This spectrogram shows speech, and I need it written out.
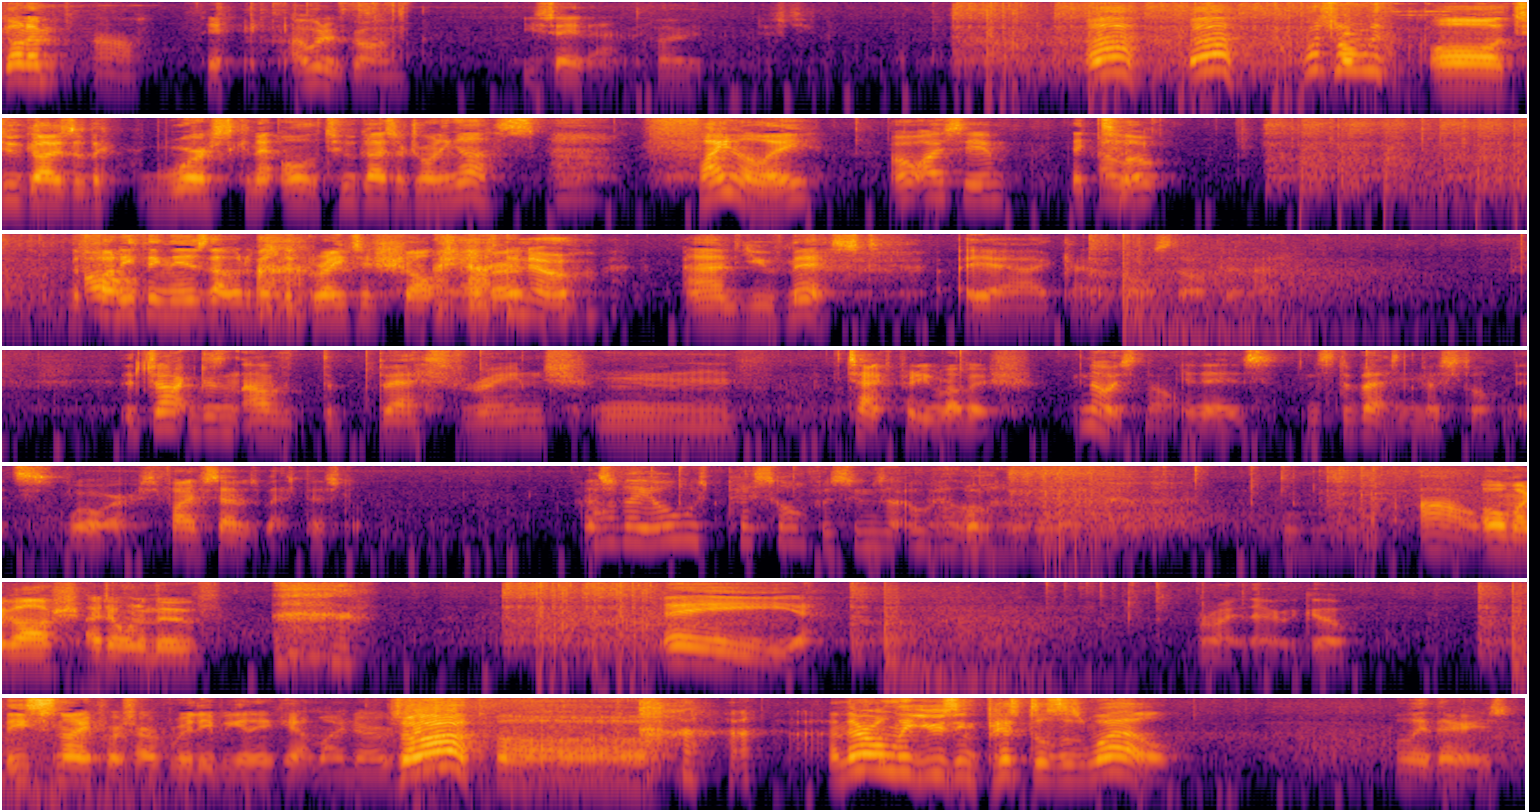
Got him. Ah, I would have got him you say that. if I. If you... Ah! Ah! What's wrong with? Oh, two guys are the worst connect. Oh, the two guys are joining us. Finally, Oh, I see him. they took. Hello. The funny Oh. thing is that would have been the greatest shot ever. I know. and you've missed. Yeah, I kind of ballsed up, didn't I? The Jack doesn't have the best range. Mm, the tack's pretty rubbish. No, it's not. It is. It's the best Mm. pistol. It's well worse. Five seven's best pistol. That's- Oh, they always piss off as soon as I. Oh, Oh, hello. Ow. oh my gosh! I don't want to move. hey, Right, there we go. these snipers are really beginning to get on my nerves. Ah! Oh. and they're only using pistols as well. Oh wait, there he is.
